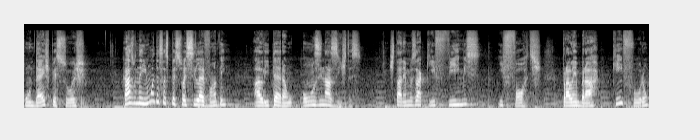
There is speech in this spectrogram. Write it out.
com 10 pessoas, caso nenhuma dessas pessoas se levantem, ali terão 11 nazistas. Estaremos aqui firmes e fortes para lembrar quem foram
